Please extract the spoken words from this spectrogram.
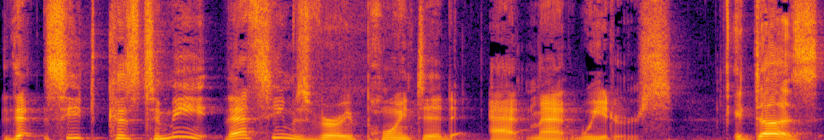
that, see, because to me, that seems very pointed at Matt Wieters. It does,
